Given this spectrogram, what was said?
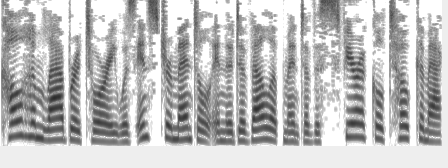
Culham Laboratory was instrumental in the development of the spherical tokamak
